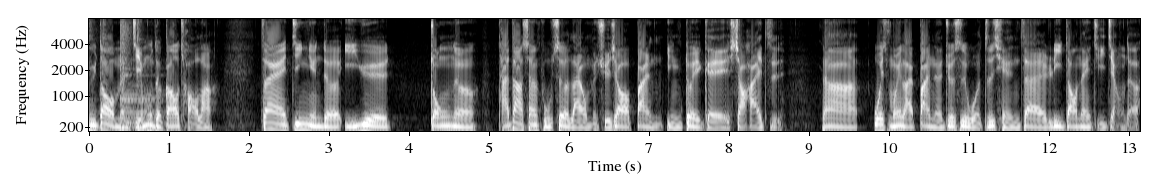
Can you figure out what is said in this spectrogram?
终于到我们节目的高潮啦！在今年的一月中呢，台大山辐射来我们学校办营队给小孩子。那为什么会来办呢？就是我之前在力道那集讲的，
